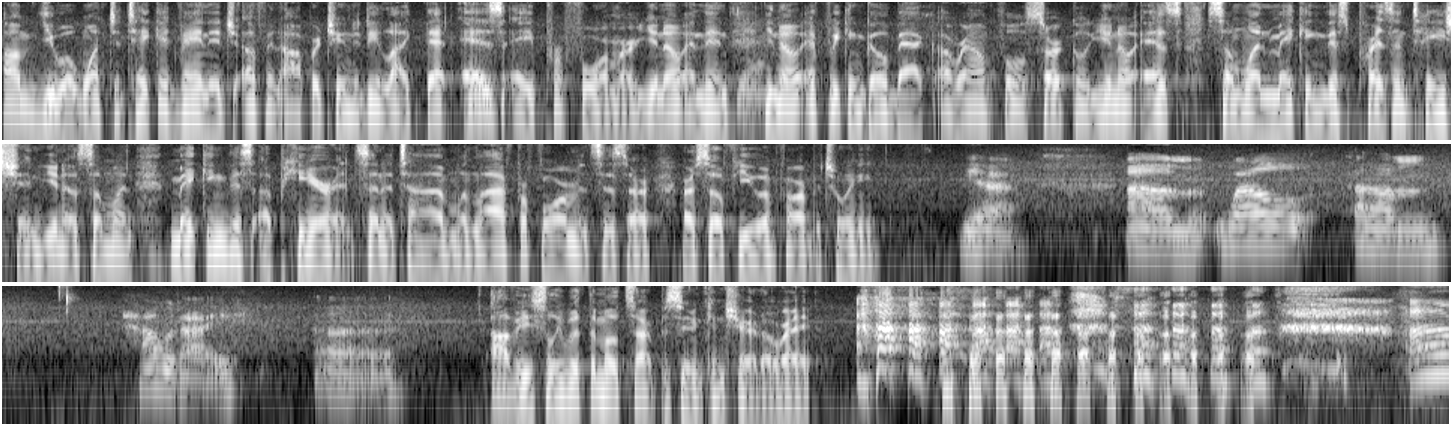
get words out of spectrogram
um, you will want to take advantage of an opportunity like that as a performer, you know, and then Yeah. you know if we can go back around full circle, you know, as someone making this presentation, you know, someone making this appearance in a time when live performances are are so few and far between. Yeah. Um, well, um, how would I? Obviously, with the Mozart bassoon concerto, right? um,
